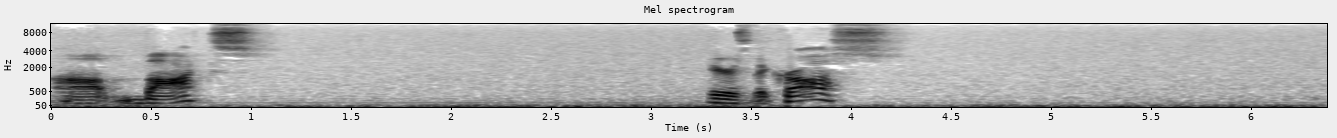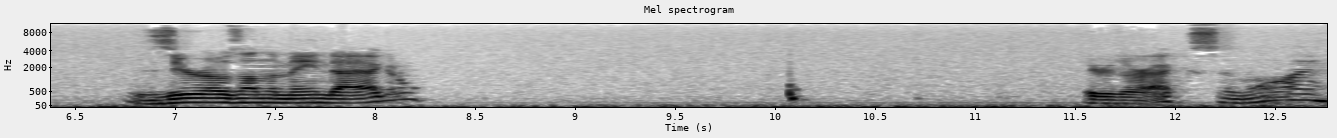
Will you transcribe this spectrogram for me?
uh, box. Here's the cross. Zeros on the main diagonal. Here's our x and y.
